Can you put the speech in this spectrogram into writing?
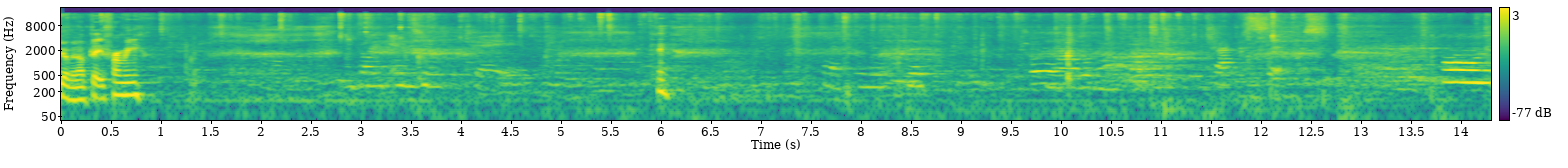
Do you have an update for me? going into cave. Okay. Now we're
